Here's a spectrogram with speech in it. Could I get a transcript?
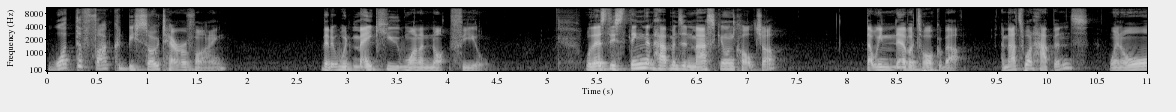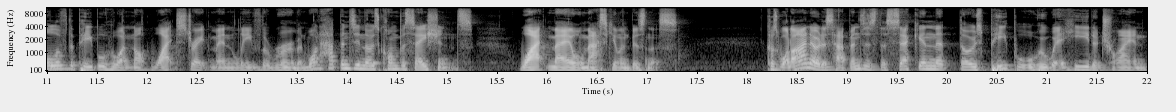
what the fuck could be so terrifying that it would make you want to not feel? Well, there's this thing that happens in masculine culture that we never talk about. And that's what happens when all of the people who are not white straight men leave the room. And what happens in those conversations? White male masculine business. Because what I notice happens is the second that those people who we're here to try and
